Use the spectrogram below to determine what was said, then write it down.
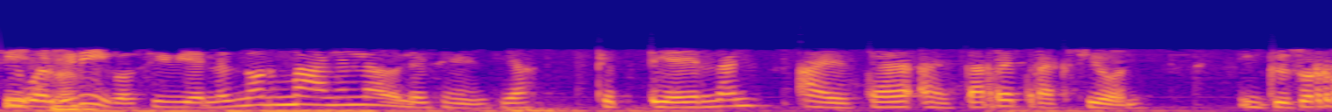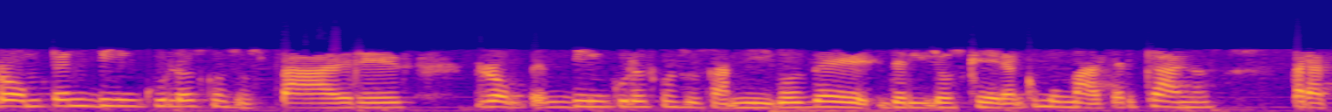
Sí, y vuelvo claro. y digo, si bien es normal en la adolescencia que tiendan a esta, a esta retracción, incluso rompen vínculos con sus padres, rompen vínculos con sus amigos de, de los que eran como más cercanos para,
